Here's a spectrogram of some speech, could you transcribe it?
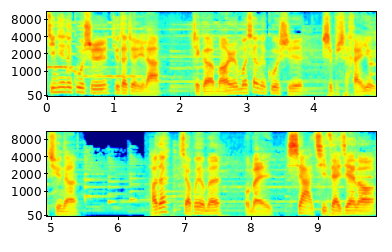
今天的故事就到这里啦，这个盲人摸象的故事是不是很有趣呢？好的，小朋友们，我们下期再见喽。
